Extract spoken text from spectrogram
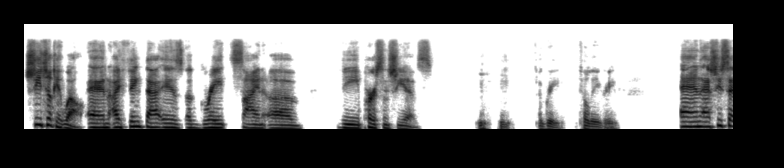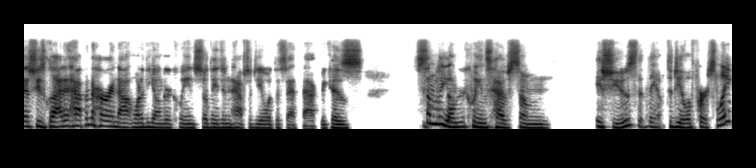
she took it well and i think that is a great sign of the person she is Mhm. Agreed. Totally agree. And as she says, she's glad it happened to her and not one of the younger queens, so they didn't have to deal with the setback because some of the younger queens have some issues that they have to deal with personally.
